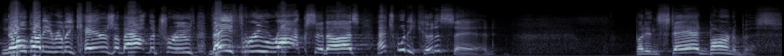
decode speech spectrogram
Nobody really cares about the truth. They threw rocks at us. That's what he could have said. But instead, Barnabas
